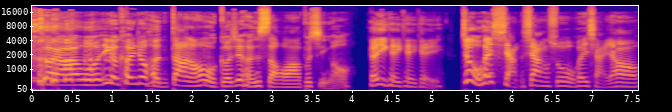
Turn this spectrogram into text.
对啊，我一个客厅就很大，然后我隔间很少啊，不行哦。可以可以可以可以，就我会想象说我会想要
